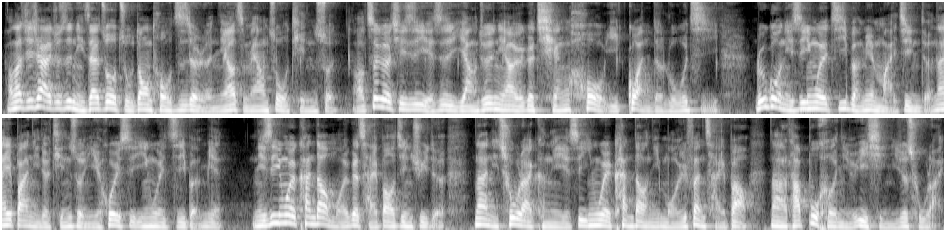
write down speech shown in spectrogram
好，那接下来就是你在做主动投资的人，你要怎么样做停损？好，这个其实也是一样，就是你要有一个前后一贯的逻辑。如果你是因为基本面买进的，那一般你的停损也会是因为基本面。你是因为看到某一个财报进去的，那你出来可能也是因为看到你某一份财报，那它不合你的预期，你就出来，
